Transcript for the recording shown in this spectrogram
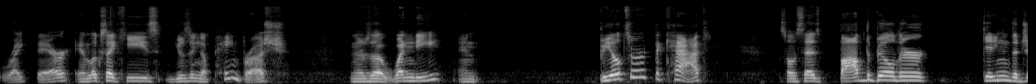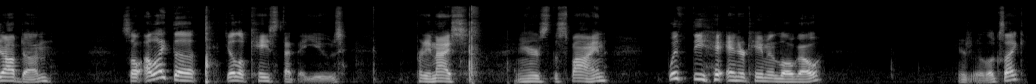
right there. And it looks like he's using a paintbrush. And there's a Wendy and Beelter the cat. So it says Bob the Builder getting the job done. So I like the yellow case that they use. Pretty nice. And here's the spine with the Hit Entertainment logo. Here's what it looks like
